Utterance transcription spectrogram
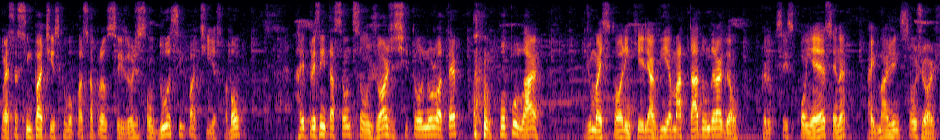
Com essas simpatias que eu vou passar para vocês. Hoje são duas simpatias, tá bom? A representação de São Jorge se tornou até popular de uma história em que ele havia matado um dragão. Pelo que vocês conhecem, né? A imagem de São Jorge.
